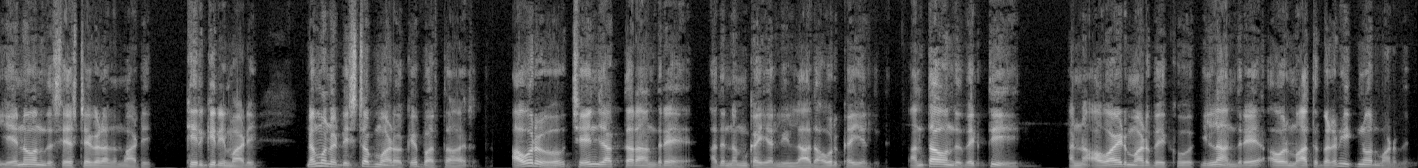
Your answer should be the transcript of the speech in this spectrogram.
ಏನೋ ಒಂದು ಚೇಷ್ಟೆಗಳನ್ನು ಮಾಡಿ, ಕಿರಿಕಿರಿ ಮಾಡಿ ನಮ್ಮನ್ನು ಡಿಸ್ಟರ್ಬ್ ಮಾಡೋಕೆ ಬರ್ತಾ ಇರ್ತಾರೆ. ಅವರು ಚೇಂಜ್ ಆಗ್ತಾರ ಅಂದರೆ ಅದು ನಮ್ಮ ಕೈಯಲ್ಲಿ ಇಲ್ಲ, ಅದು ಅವ್ರ ಕೈಯಲ್ಲಿ ಅಂತ ಒಂದು ವ್ಯಕ್ತಿ ಅನ್ನು ಅವಾಯ್ಡ್ ಮಾಡಬೇಕು, ಇಲ್ಲ ಅಂದ್ರೆ ಅವ್ರ ಮಾತುಗಳನ್ನು ಇಗ್ನೋರ್ ಮಾಡಬೇಕು.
